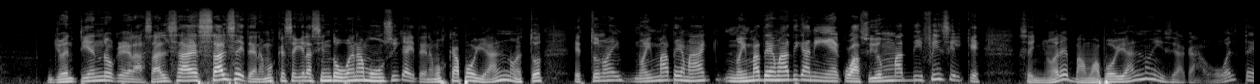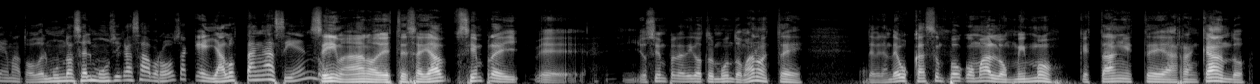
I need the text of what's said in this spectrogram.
Yo entiendo que la salsa es salsa y tenemos que seguir haciendo buena música y tenemos que apoyarnos. Esto, esto no hay, no hay matemática, no hay ni ecuación más difícil que, señores, vamos a apoyarnos y se acabó el tema. Todo el mundo a hacer música sabrosa, que ya lo están haciendo. Sí, mano, este sería siempre, eh, yo siempre le digo a todo el mundo, mano, este, deberían de buscarse un poco más los mismos que están este, arrancando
